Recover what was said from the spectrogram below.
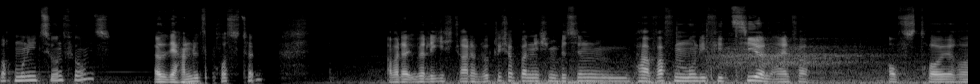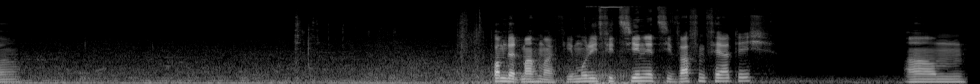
noch Munition für uns. Also der Handelsposten. Aber da überlege ich gerade wirklich, ob wir nicht ein bisschen ein paar Waffen modifizieren einfach aufs Teure. Komm, das machen wir. Wir modifizieren jetzt die Waffen fertig. Ähm,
